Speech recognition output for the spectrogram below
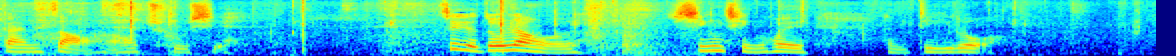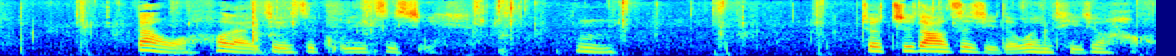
干燥然后出血，这个都让我心情会很低落，但我后来就一直鼓励自己，嗯，就知道自己的问题就好。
